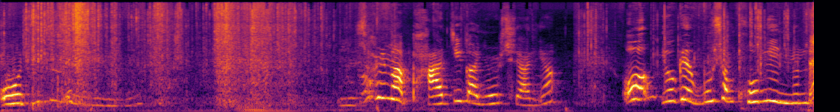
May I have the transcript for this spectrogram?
옷. 설마 바지가 열쇠 아니야? 어 여기에 무슨 공이 있는데?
